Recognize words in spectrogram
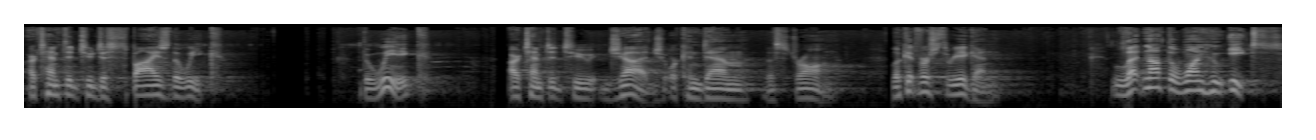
are tempted to despise the weak, the weak are tempted to judge or condemn the strong. Look at verse 3 again. Let not the one who eats,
